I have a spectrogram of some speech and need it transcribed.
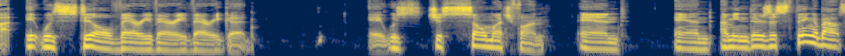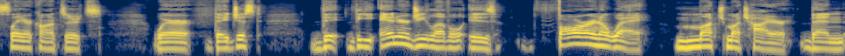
uh, it was still very, very, very good. It was just so much fun. And, and I mean, there's this thing about Slayer concerts where they just, the, the energy level is far and away much, much higher than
